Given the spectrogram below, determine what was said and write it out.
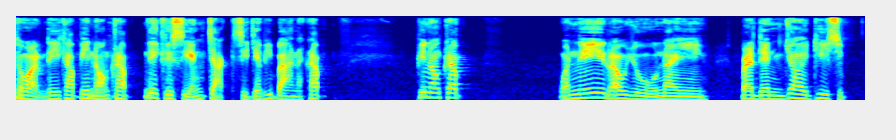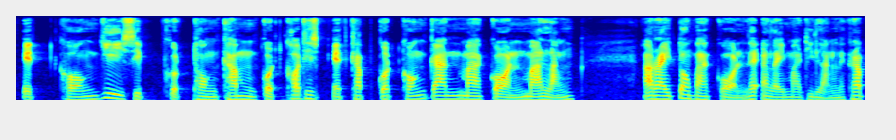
สวัสดีครับพี่น้องครับ นี่คือเสียงจากศิษยาภิบาลนะครับ พี่น้องครับ วันนี้เราอยู่ในประเด็นย่อยที่ 11 ของ 20 กฎทองคำกฎข้อที่ 11 ครับกฎของการมาก่อนมาหลัง อะไรต้องมาก่อนและอะไรมาทีหลังนะครับ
